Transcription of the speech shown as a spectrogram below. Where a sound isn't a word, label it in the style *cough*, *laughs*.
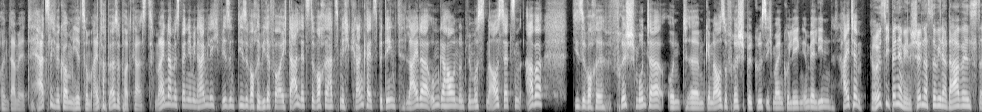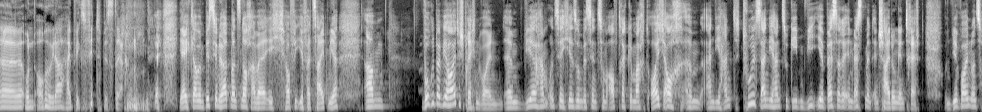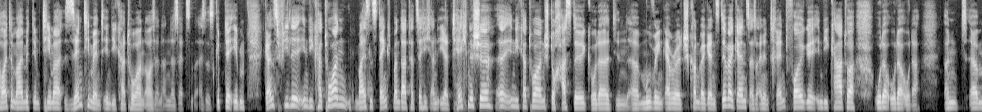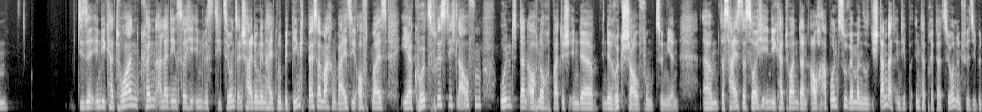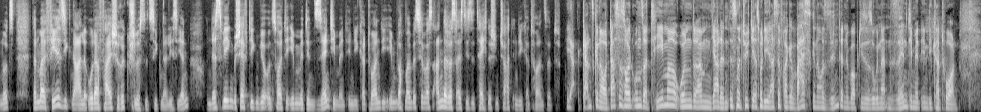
Und damit herzlich willkommen hier zum Einfach Börse Podcast. Mein Name ist Benjamin Heimlich. Wir sind diese Woche wieder für euch da. Letzte Woche hat es mich krankheitsbedingt leider umgehauen und wir mussten aussetzen. Aber diese Woche frisch, munter und ähm, genauso frisch begrüße ich meinen Kollegen in Berlin. Hi Tim. Grüß dich Benjamin. Schön, dass du wieder da bist äh, und auch wieder halbwegs fit bist. Ja, *laughs* ja ich glaube, ein bisschen hört man es noch, aber ich hoffe, ihr verzeiht mir. Ähm, Worüber wir heute sprechen wollen, ähm, wir haben uns ja hier so ein bisschen zum Auftrag gemacht, euch auch ähm, an die Hand, Tools an die Hand zu geben, wie ihr bessere Investmententscheidungen trefft. Und wir wollen uns heute mal mit dem Thema Sentimentindikatoren auseinandersetzen. Also es gibt ja eben ganz viele Indikatoren. Meistens denkt man da tatsächlich an eher technische äh, Indikatoren, Stochastik oder den äh, Moving Average Convergence Divergence, also einen Trendfolgeindikator oder, oder, oder. Und ähm, diese Indikatoren können allerdings solche Investitionsentscheidungen halt nur bedingt besser machen, weil sie oftmals eher kurzfristig laufen und dann auch noch praktisch in der, in der Rückschau funktionieren. Ähm, das heißt, dass solche Indikatoren dann auch ab und zu, wenn man so die Standardinterpretationen für sie benutzt, dann mal Fehlsignale oder falsche Rückschlüsse signalisieren. Und deswegen beschäftigen wir uns heute eben mit den Sentiment-Indikatoren, die eben noch mal ein bisschen was anderes als diese technischen Chart-Indikatoren sind. Ja, ganz genau. Das ist heute unser Thema. Und ähm, ja, dann ist natürlich erstmal die erste Frage, was genau sind denn überhaupt diese sogenannten Sentiment-Indikatoren?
